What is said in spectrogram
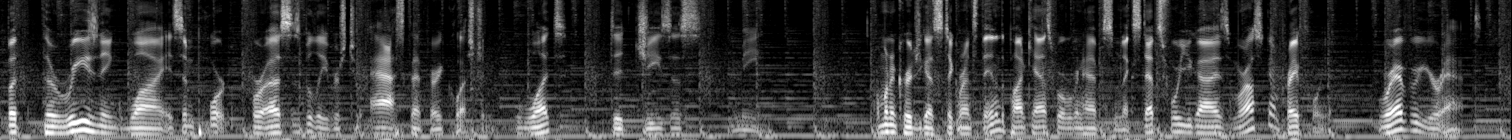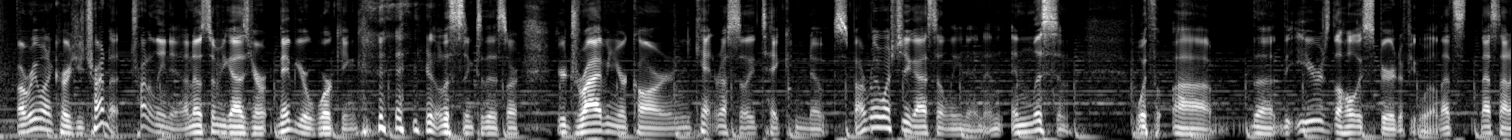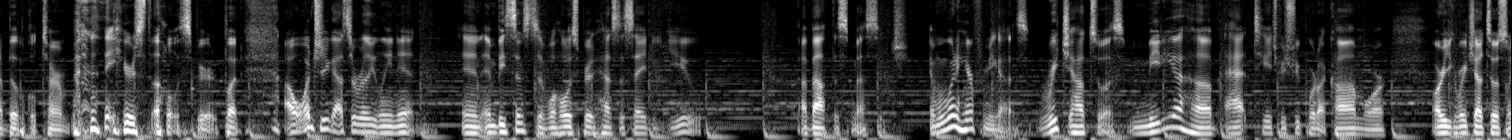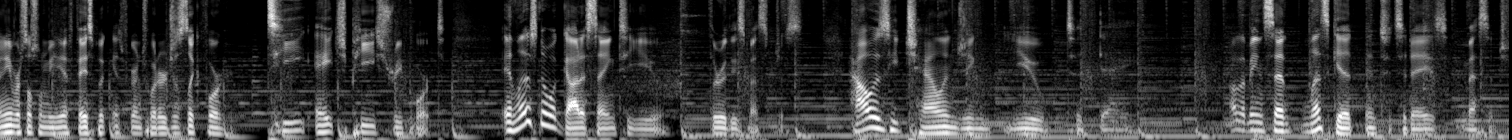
but the reasoning why it's important for us as believers to ask that very question What did Jesus mean? I want to encourage you guys to stick around to the end of the podcast where we're going to have some next steps for you guys. And we're also going to pray for you wherever you're at. But I really want to encourage you try to try to lean in. I know some of you guys you're maybe you're working you're listening to this or you're driving your car and you can't necessarily take notes. But I really want you guys to lean in and, and listen with uh, the the ears of the Holy Spirit, if you will. That's that's not a biblical term, the ears of the Holy Spirit. But I want you guys to really lean in and, and be sensitive what Holy Spirit has to say to you about this message and we want to hear from you guys. Reach out to us, mediahub at thpshreveport.com, or, or you can reach out to us on any of our social media Facebook, Instagram, Twitter. Just look for THP Shreveport. And let us know what God is saying to you through these messages. How is He challenging you today? All that being said, let's get into today's message.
